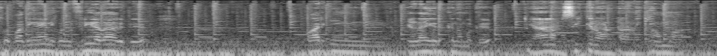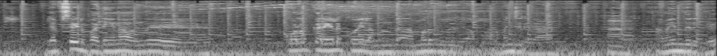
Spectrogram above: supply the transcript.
ஸோ பார்த்தீங்கன்னா இன்னைக்கு கொஞ்சம் ஃப்ரீயாக தான் இருக்குது பார்க்கிங் இடம் இருக்குது நமக்கு. ஏன் நம்ம சீக்கிரம் வந்துட்டோம் இன்னைக்கு. ஆமாம் லெஃப்ட் சைடு பார்த்தீங்கன்னா வந்து குளக்கரையில் கோயில் அமர்ந்து அமர்ந்து அமைஞ்சிருக்கா. அமைந்திருக்கு.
